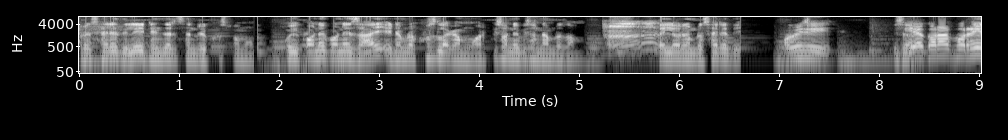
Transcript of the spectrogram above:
ওরা ছেড়ে দিলেই ডেঞ্জার সেন্টারে খোঁজ পাবো ওই কনে কনে যাই এটা আমরা খোঁজ লাগামো আর পিছনে পিছনে আমরা যাব তাইলে ওরা আমরা ছেড়ে দিই। অভিজিৎ বিয়ে করার পরে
